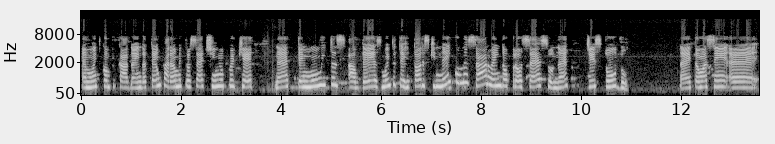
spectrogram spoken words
é muito complicado ainda ter um parâmetro certinho, porque né, tem muitas aldeias, muitos territórios que nem começaram ainda o processo, né, de estudo. Né? Então, assim, é,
